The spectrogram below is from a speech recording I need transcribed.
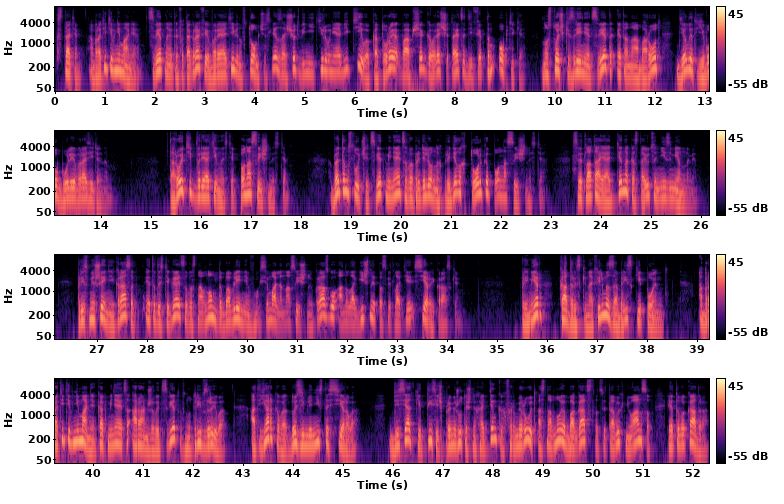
Кстати, обратите внимание, цвет на этой фотографии вариативен в том числе за счет винитирования объектива, которое, вообще говоря, считается дефектом оптики. Но с точки зрения цвета это наоборот делает его более выразительным. Второй тип вариативности – по насыщенности. В этом случае цвет меняется в определенных пределах только по насыщенности. Светлота и оттенок остаются неизменными. При смешении красок это достигается в основном добавлением в максимально насыщенную краску, аналогичной по светлоте серой краски. Пример – кадр из кинофильма «Забриский поинт». Обратите внимание, как меняется оранжевый цвет внутри взрыва, от яркого до землянисто-серого. Десятки тысяч промежуточных оттенков формируют основное богатство цветовых нюансов этого кадра.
